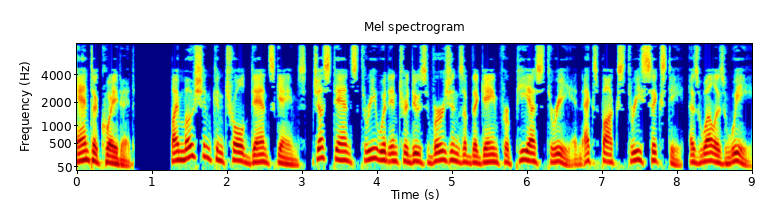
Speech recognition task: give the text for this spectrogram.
antiquated by motion-controlled dance games, Just Dance 3 would introduce versions of the game for PS3 and Xbox 360, as well as Wii,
